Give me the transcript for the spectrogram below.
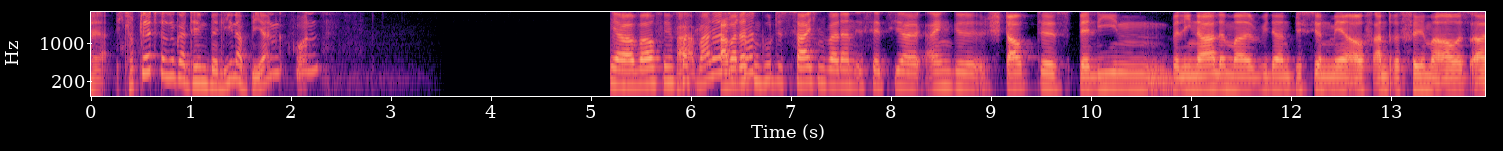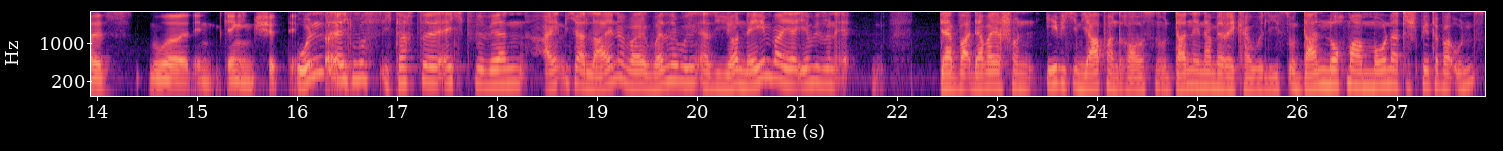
Ja, ich glaube, der hat ja sogar den Berliner Bären gewonnen. Ja, war auf jeden Fall. War, war Aber das ist ein gutes Zeichen, weil dann ist jetzt hier eingestaubtes Berlin, Berlinale mal wieder ein bisschen mehr auf andere Filme aus als nur den gängigen Shit. Den Und äh, ich muss, ich dachte echt, wir wären eigentlich alleine, weil Weathering, also Your Name war ja irgendwie so ein der war, der war ja schon ewig in Japan draußen und dann in Amerika released und dann nochmal Monate später bei uns.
